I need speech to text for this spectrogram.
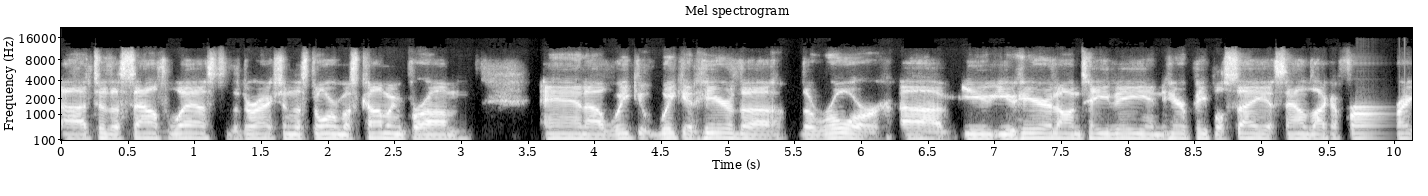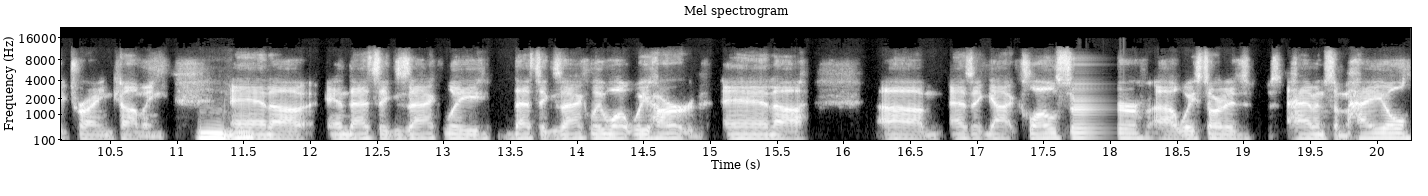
uh, to the southwest, the direction the storm was coming from, and uh, we could we could hear the the roar. Uh, you you hear it on TV and hear people say it sounds like a freight train coming, mm-hmm. and and that's exactly that's exactly what we heard. And um, as it got closer, we started having some hail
